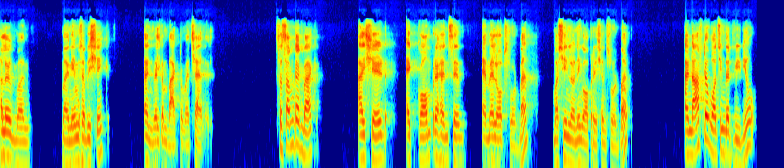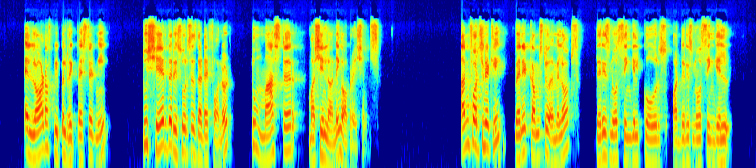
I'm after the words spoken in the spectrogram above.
Hello everyone, my name is Abhishek and welcome back to my channel. So sometime back, I shared a comprehensive MLOps roadmap, machine learning operations roadmap. And after watching that video, a lot of people requested me to share the resources that I followed to master machine learning operations. Unfortunately, when it comes to MLOps, there is no single course or there is no single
